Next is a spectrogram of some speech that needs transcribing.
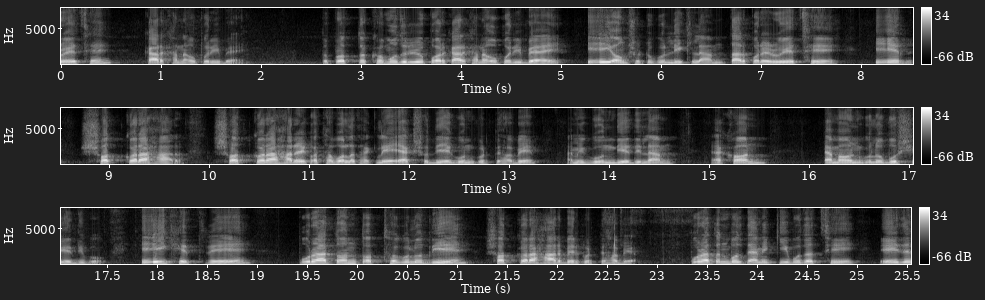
রয়েছে কারখানা উপরিব্যয় তো প্রত্যক্ষ মজুরির উপর কারখানা উপরিব্যয় এই অংশটুকু লিখলাম, তারপরে রয়েছে এর শতকরা হার। শতকরা হারের কথা বলা থাকলে একশো দিয়ে গুণ করতে হবে। আমি গুণ দিয়ে দিলাম। এখন অ্যামাউন্টগুলো বসিয়ে দিব। এই ক্ষেত্রে পুরাতন তথ্যগুলো দিয়ে শতকরা হার বের করতে হবে। পুরাতন বলতে আমি কি বোঝাচ্ছি? এই যে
